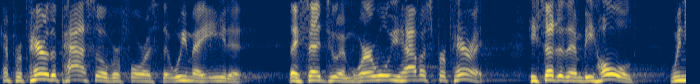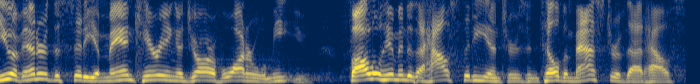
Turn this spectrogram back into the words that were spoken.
and prepare the Passover for us that we may eat it. They said to him, Where will you have us prepare it? He said to them, Behold, when you have entered the city, a man carrying a jar of water will meet you. Follow him into the house that he enters and tell the master of that house,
